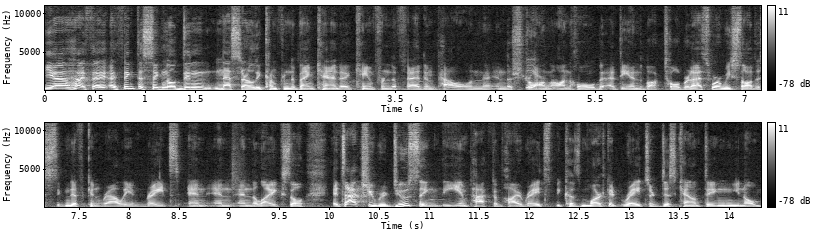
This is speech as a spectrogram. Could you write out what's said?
Yeah, I, th- I, think the signal didn't necessarily come from the Bank Canada. It came from the Fed and Powell and the, and the strong yeah. on hold at the end of October. That's where we saw the significant rally in rates and, and, and the like. So it's actually reducing the impact of high rates because market rates are discounting, you know,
